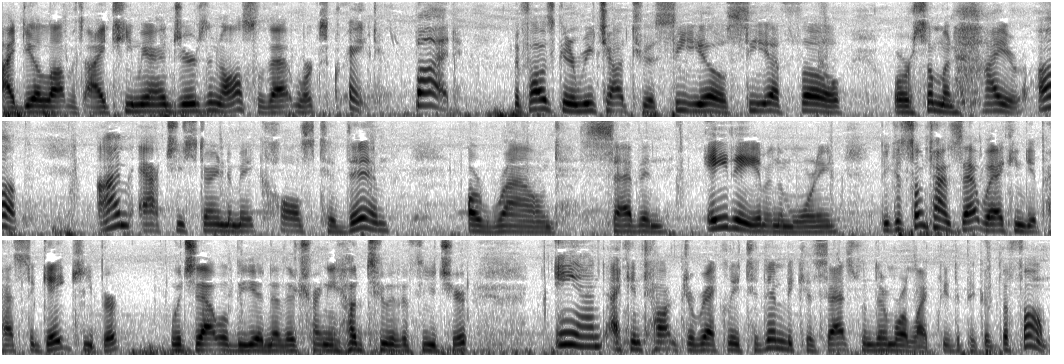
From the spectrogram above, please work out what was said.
I deal a lot with IT managers, and also that works great. But if I was going to reach out to a CEO, CFO, or someone higher up, I'm actually starting to make calls to them around 7, 8 a.m. in the morning because sometimes that way I can get past the gatekeeper, which that will be another training I'll do in the future, and I can talk directly to them because that's when they're more likely to pick up the phone.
